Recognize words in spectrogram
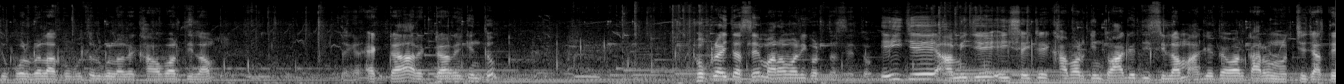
দুপুরবেলা কবুতরগুলারে খাওয়াবার দিলাম। দেখেন, একটা আরেকটা আরে কিন্তু ঠোকরাইতেছে, মারামারি করতেছে। তো এই যে আমি যে এই সাইডে খাবার কিন্তু আগে দিছিলাম, আগে দেওয়ার কারণ হচ্ছে যাতে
